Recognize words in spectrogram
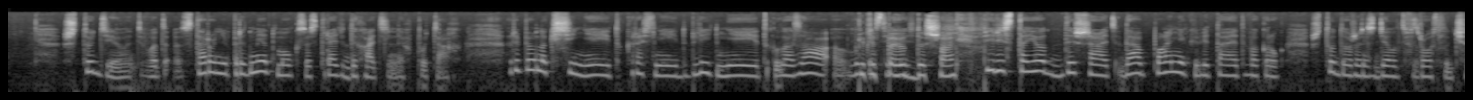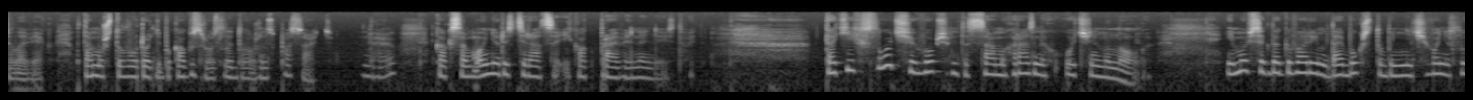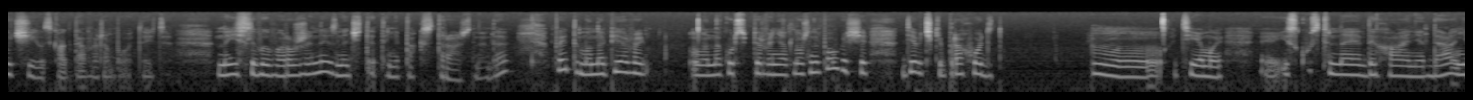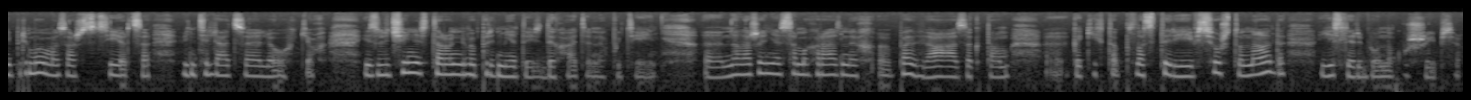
что делать? Вот сторонний предмет мог застрять в дыхательных путях. Ребенок синеет, краснеет, бледнеет, глаза э, Перестает дышать. Перестает дышать, да, паника витает вокруг. Что должен сделать взрослый человек? Потому что вроде бы как взрослый должен спасать, да, как самой не растираться и как правильно действовать. Таких случаев, в общем-то, самых разных очень много. И мы всегда говорим, дай бог, чтобы ничего не случилось, когда вы работаете. Но если вы вооружены, значит, это не так страшно, да? Поэтому на первой на курсе первой неотложной помощи девочки проходят темы э, искусственное дыхание, да, непрямой массаж сердца, вентиляция легких, извлечение стороннего предмета из дыхательных путей, э, наложение самых разных э, повязок, там, каких-то пластырей, все, что надо, если ребенок ушибся.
